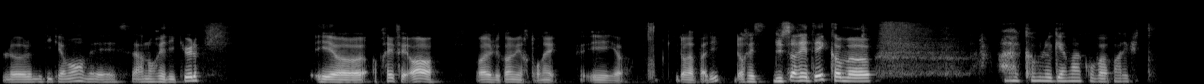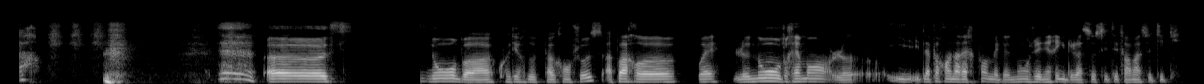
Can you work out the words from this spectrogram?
le, le médicament, mais c'est un nom ridicule. Et euh, après, il fait Ah, ouais, je vais quand même y retourner. Et il aurait pas dû. Il aurait dû s'arrêter comme, ah, comme le gamin qu'on va parler plus tard. Euh, sinon, bah, quoi dire d'autre? Pas grand chose. À part, euh, ouais, le nom vraiment, le, il, il apparaît en arrière-plan, mais le nom générique de la société pharmaceutique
